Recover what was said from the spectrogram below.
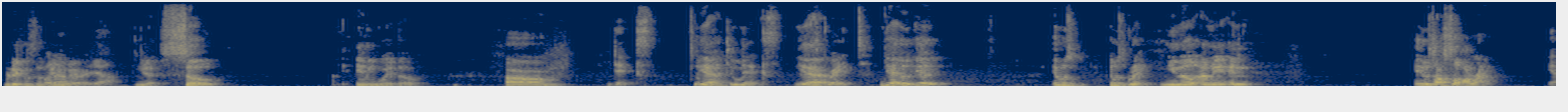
ridiculous. Whatever. Anyway, Yeah. yeah. So, anyway, though, um, Dicks. Yeah, to it Dicks. It yeah. was great. yeah, yeah, it was it was great. You know, I mean, and it was also all right. Yeah.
